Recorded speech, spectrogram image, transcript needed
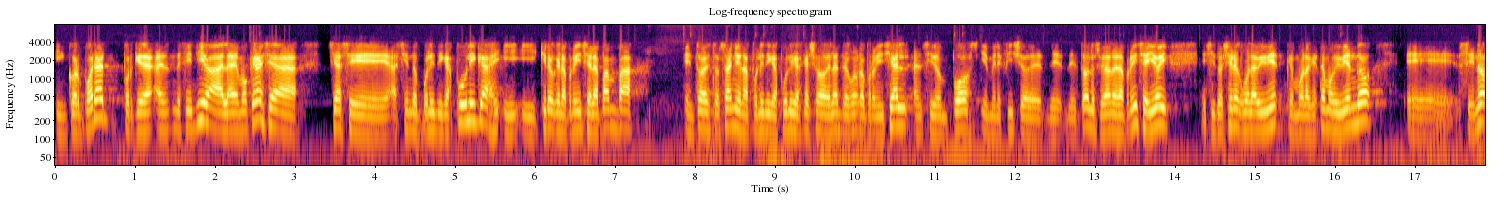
incorporar, porque en definitiva la democracia se hace haciendo políticas públicas y, creo que la provincia de La Pampa, en todos estos años, las políticas públicas que ha llevado adelante el gobierno provincial han sido en pos y en beneficio de, todos los ciudadanos de la provincia y hoy, en situaciones como la, como la que estamos viviendo, eh, se, no,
